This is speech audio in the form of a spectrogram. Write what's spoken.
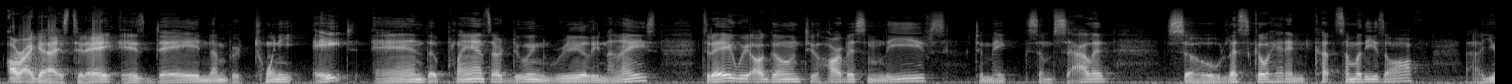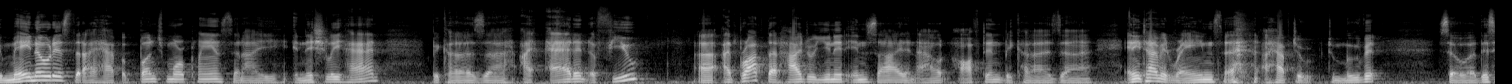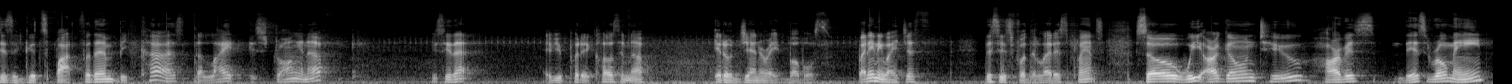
All right, guys, today is day number 28 and the plants are doing really nice. Today we are going to harvest some leaves to make some salad. So let's go ahead and cut some of these off. Uh, you may notice that I have a bunch more plants than I initially had because uh, I added a few. Uh, I brought that hydro unit inside and out often because uh, anytime it rains, I have to, to move it. So uh, this is a good spot for them because the light is strong enough. You see that? If you put it close enough, it'll generate bubbles. But anyway, just this is for the lettuce plants. So we are going to harvest this romaine,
